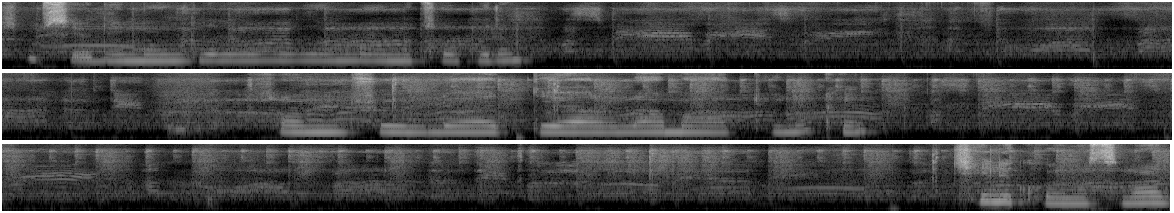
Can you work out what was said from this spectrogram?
Şimdi sevdiğim oyuncuları oynatabilirim. Sen şöyle diyarlama tüne. Çelik oymasın abi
